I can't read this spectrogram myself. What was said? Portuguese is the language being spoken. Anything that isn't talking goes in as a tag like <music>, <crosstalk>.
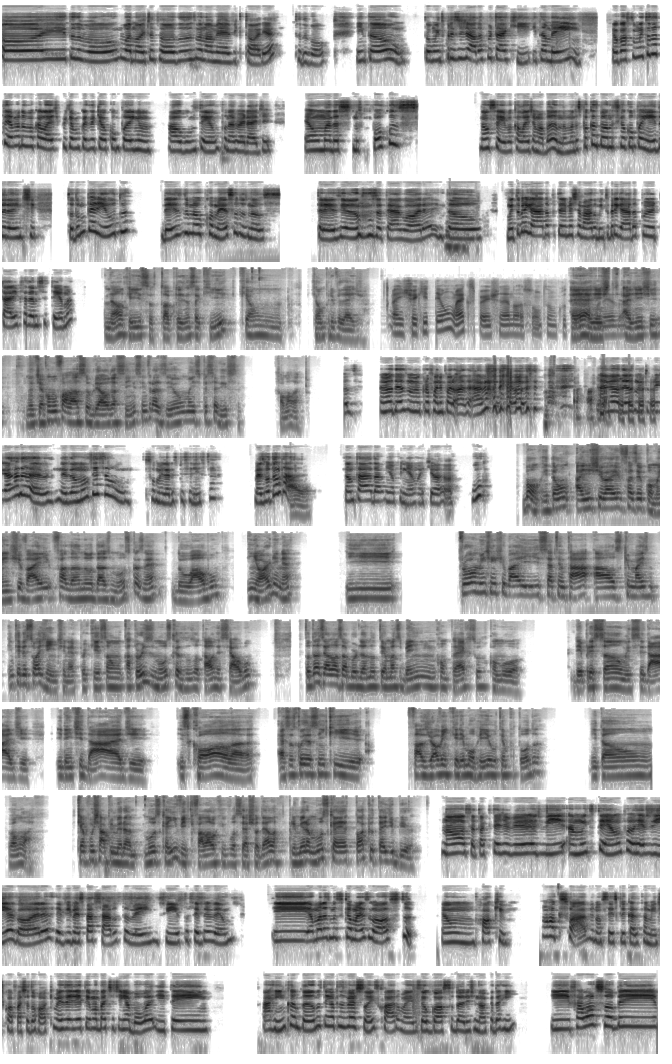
Oi, tudo bom? Boa noite a todos. Meu nome é Victoria. Tudo bom? Então, Tô muito prestigiada por estar aqui e também eu gosto muito do tema do Vocaloid porque é uma coisa que eu acompanho há algum tempo, na verdade. É uma das dos poucos não sei, Vocaloid é uma banda, uma das poucas bandas que eu acompanhei durante todo um período, desde o meu começo dos meus 13 anos <laughs> até agora. Então, muito obrigada por terem me chamado, muito obrigada por estarem fazendo esse tema. Não, que isso, tua presença aqui que é um que é um privilégio. A gente tinha que ter um expert, né, no assunto um cultura É, a gente, a gente não tinha como falar sobre algo assim sem trazer uma especialista. Calma lá. Ai meu Deus, meu microfone parou. Ai meu Deus. Ai meu Deus, muito obrigada. Mas eu não sei se eu sou o melhor especialista. Mas vou tentar. Ah, é. Tentar dar minha opinião aqui, ó. Uh! Bom, então a gente vai fazer como? A gente vai falando das músicas, né? Do álbum em ordem, né? E provavelmente a gente vai se atentar aos que mais interessou a gente, né? Porque são 14 músicas no total nesse álbum. Todas elas abordando temas bem complexos, como depressão, ansiedade, identidade, escola, essas coisas assim que faz jovem querer morrer o tempo todo. Então, vamos lá. Quer puxar a primeira música aí, Vic? Falar o que você achou dela? Primeira música é Tokyo Ted Beer. Nossa, Toque de Beer eu vi há muito tempo, eu revi agora, revi mês passado também, sim, eu tô sempre vendo. E é uma das músicas que eu mais gosto. É um rock, um rock suave, não sei explicar exatamente qual a faixa do rock, mas ele tem uma batidinha boa e tem a Rin cantando, tem outras versões, claro, mas eu gosto da original que é da Rin. E falou sobre.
